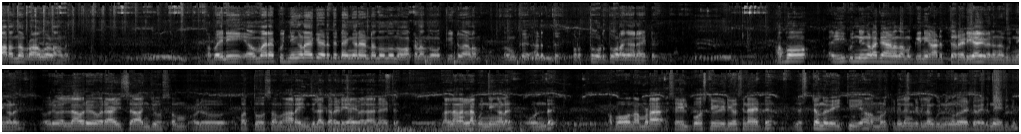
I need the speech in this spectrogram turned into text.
പറന്ന പ്രാവുകളാണ്. അപ്പോൾ ഇനി അവന്മാരെ കുഞ്ഞുങ്ങളെയൊക്കെ എടുത്തിട്ട് എങ്ങനെ ഉണ്ടെന്നൊന്ന് നോക്കണം. നോക്കിയിട്ട് വേണം നമുക്ക് അടുത്ത് പുറത്ത് കൊടുത്തു തുടങ്ങാനായിട്ട്. അപ്പോൾ ഈ കുഞ്ഞുങ്ങളൊക്കെയാണ് നമുക്കിനി അടുത്ത് റെഡിയായി വരുന്ന കുഞ്ഞുങ്ങൾ ഒരു എല്ലാവരും ഒരാഴ്ച അഞ്ച് ദിവസം ഒരു പത്ത് ദിവസം ആ റേഞ്ചിലൊക്കെ റെഡിയായി വരാനായിട്ട് നല്ല നല്ല കുഞ്ഞുങ്ങൾ ഉണ്ട്. അപ്പോൾ നമ്മുടെ സെയിൽ പോസ്റ്റ് വീഡിയോസിനായിട്ട് ജസ്റ്റ് ഒന്ന് വെയിറ്റ് ചെയ്യുക നമ്മൾ കിടിലം കിടിലം കുഞ്ഞുങ്ങളുമായിട്ട് വരുന്നതായിരിക്കും.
